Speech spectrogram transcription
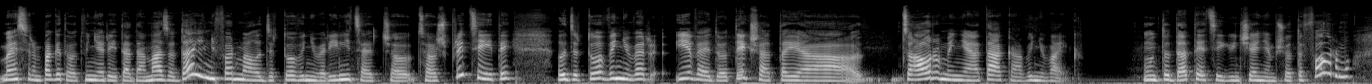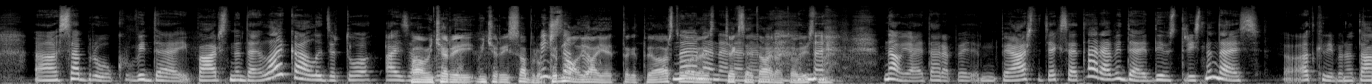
mēs varam pagatavot viņu arī tādā mazo daļiņu formā, līdz ar to viņu var inicēt caur, caur špricīti, līdz ar to viņu var ieveidot iekšā tajā caurumiņā tā, kā viņu vajag. Un tad, attiecīgi, viņš ieņem šo formu, uh, sabrūk vidēji pāris nedēļu laikā, līdz ar to aiziet. Viņš, arī, viņš arī sabrūk. Viņš Tur nav sabrūk. jāiet tagad pie ārsta, Nē, nē, vēlreiz nē, ķeksēt nē, nē. ārā to visu. Nav jāiet ārā pie, pie ārsta, ķeksēt ārā vidēji divas, trīs nedēļas, atkarībā no tā,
